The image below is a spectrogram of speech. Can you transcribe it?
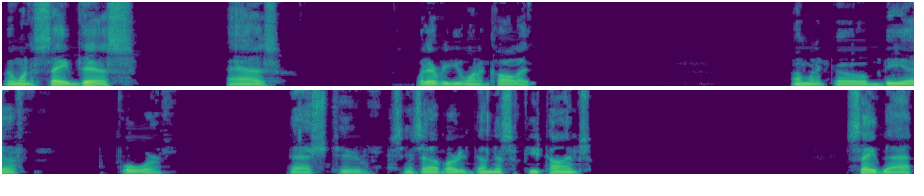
We want to save this as whatever you want to call it. I'm going to go BF4 dash 2 since I've already done this a few times. Save that.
